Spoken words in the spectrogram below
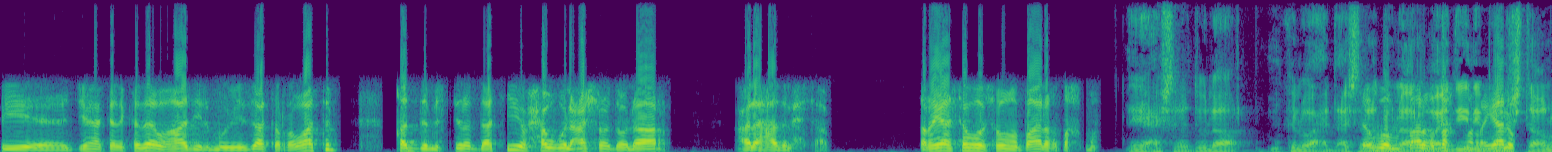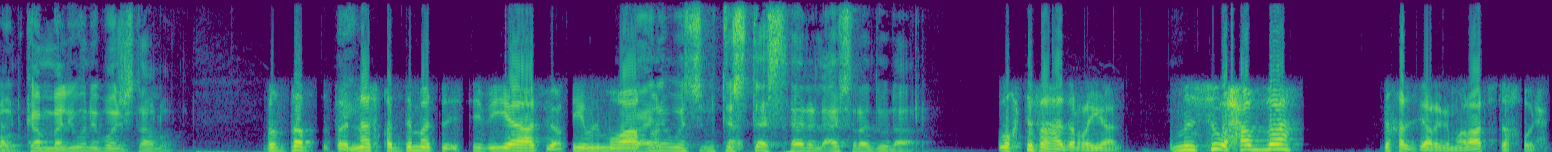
في جهة كذا كذا وهذه المميزات الرواتب قدم السيره الذاتيه وحول 10 دولار على هذا الحساب. الرجال سوى سوى مبالغ ضخمة. اي 10 دولار. من كل واحد 10 هو دولار. وايدين يبون ريال. يشتغلون. كم مليون يبون يشتغلون؟ بالضبط. فالناس قدمت سيفيات ويعطيهم المواقع. يعني وتستسهل ال 10 دولار. واختفى هذا الرجال من سوء حظه دخل زيارة الإمارات ودخل الحمد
